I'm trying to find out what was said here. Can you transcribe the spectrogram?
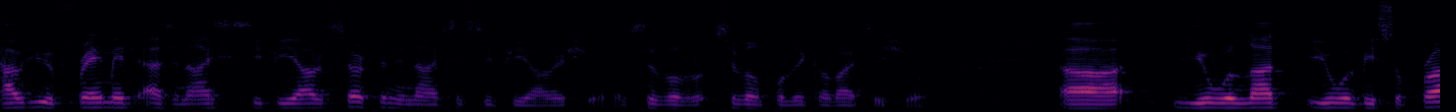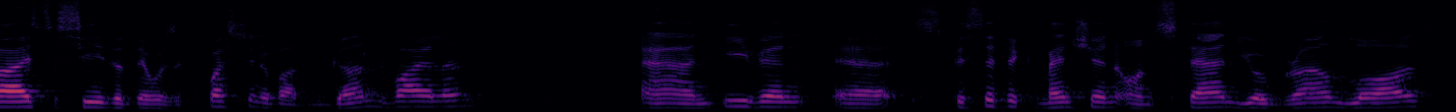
how do you frame it as an ICCPR? Certainly an ICCPR issue and civil civil political rights issue. Uh, you will not you will be surprised to see that there was a question about gun violence and even a specific mention on stand your ground laws.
